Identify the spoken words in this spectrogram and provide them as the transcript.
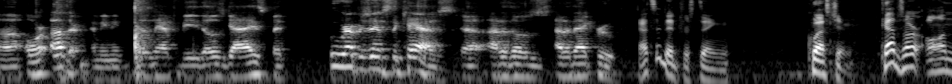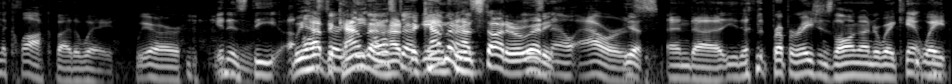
uh, or other. I mean, it doesn't have to be those guys, but who represents the Cavs uh, out of those out of that group? That's an interesting question. Cavs are on the clock, by the way. We are. It is the uh, We have the countdown. The game countdown has started already. now ours. Yes. and uh, you know, the preparation's long underway. Can't wait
